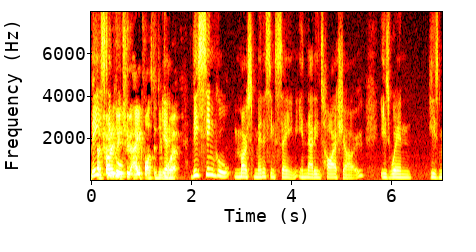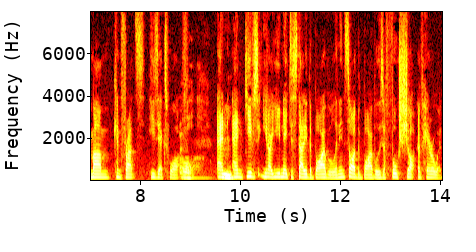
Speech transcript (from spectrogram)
the they're trying to do single- two A plots that didn't Yeah. work. The single most menacing scene in that entire show is when his mum confronts his ex-wife Oh, and Mm. and gives you know you need to study the Bible, and inside the Bible is a full shot of heroin.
